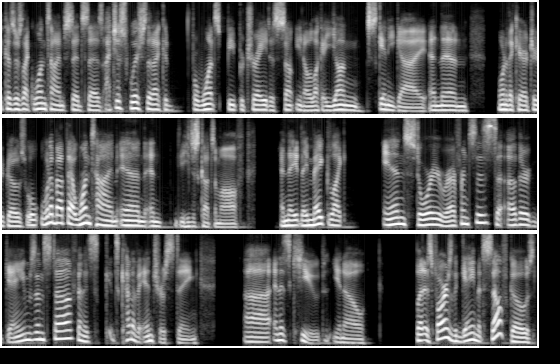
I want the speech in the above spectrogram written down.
because there's like one time Cid says, "I just wish that I could for once be portrayed as some, you know, like a young skinny guy," and then one of the characters goes, "Well, what about that one time in?" And he just cuts him off, and they they make like in story references to other games and stuff, and it's it's kind of interesting uh, and it's cute, you know. But as far as the game itself goes,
